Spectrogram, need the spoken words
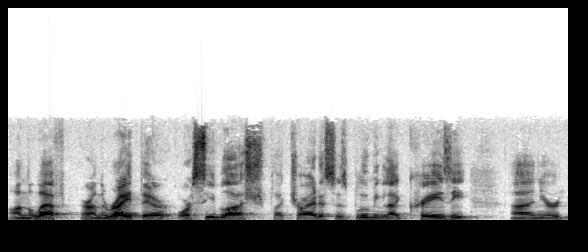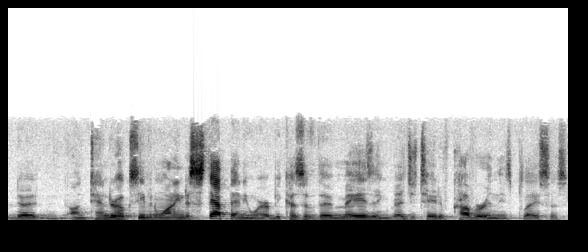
on the left or on the right there, or sea blush, plectritis, is blooming like crazy. Uh, and you're uh, on tenderhooks even wanting to step anywhere because of the amazing vegetative cover in these places.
